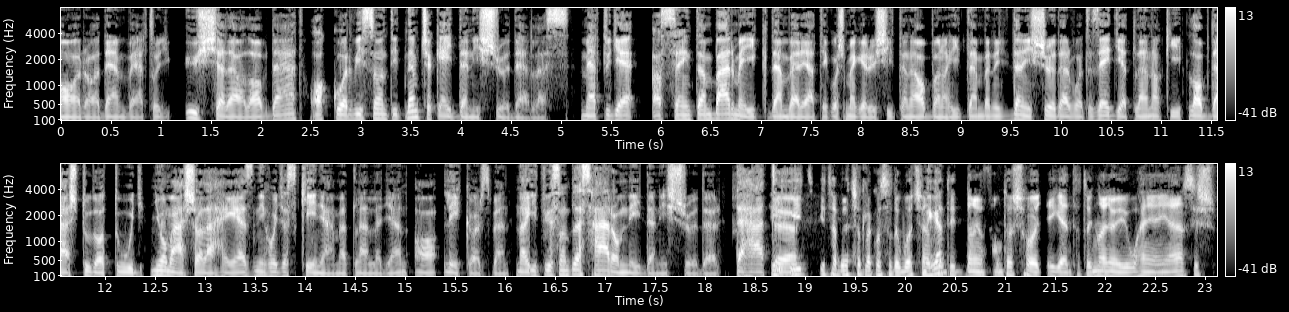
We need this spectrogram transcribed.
arra a Denvert, hogy üsse le a labdát, akkor viszont itt nem csak egy Dennis Schröder lesz. Mert ugye azt szerintem bármelyik Denver játékos megerősítene abban a hitemben, hogy Dennis Schröder volt az egyetlen, aki labdást tudott úgy nyomás alá helyezni, hogy az kényelmetlen legyen a Lakersben. Na itt viszont lesz három-négy Dennis Schröder. Tehát, itt, uh, itt, itt ha becsatlakozhatok, bocsánat, tehát itt nagyon fontos, hogy igen, tehát hogy nagyon jó helyen jársz, és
